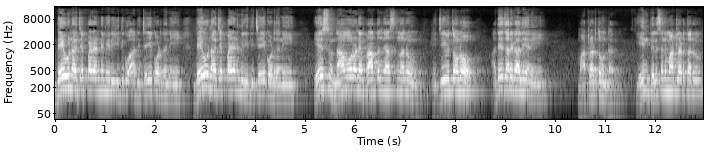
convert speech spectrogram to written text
దేవుడు నాకు చెప్పాడండి మీరు ఇదిగో అది చేయకూడదని దేవుడు నాకు చెప్పాడండి మీరు ఇది చేయకూడదని యేసు నామంలో నేను ప్రార్థన చేస్తున్నాను నీ జీవితంలో అదే జరగాలి అని మాట్లాడుతూ ఉంటారు. ఏం తెలుసని మాట్లాడతారు?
